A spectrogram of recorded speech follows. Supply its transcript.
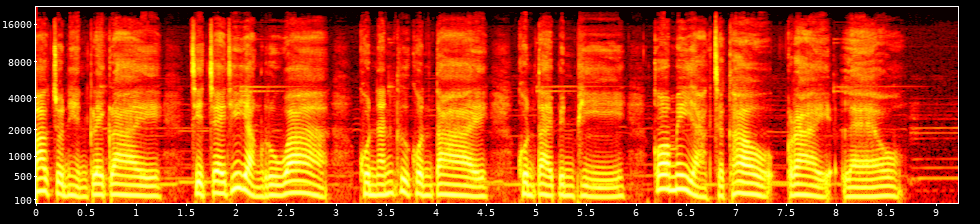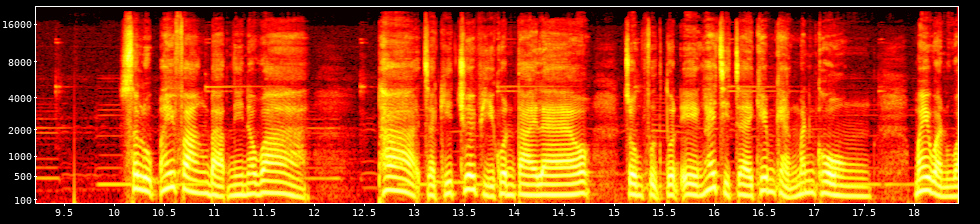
มากจนเห็นไกลๆ จิตใจที่อย่างรู้ว่า คนนั้นคือคนตาย คนตายเป็นผี ก็ไม่อยากจะเข้าใกล้แล้ว สรุปให้ฟังแบบนี้นะว่า ถ้าจะคิดช่วยผีคนตายแล้ว จงฝึกตนเองให้จิตใจเข้มแข็งมั่นคง ไม่หวั่นไหว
